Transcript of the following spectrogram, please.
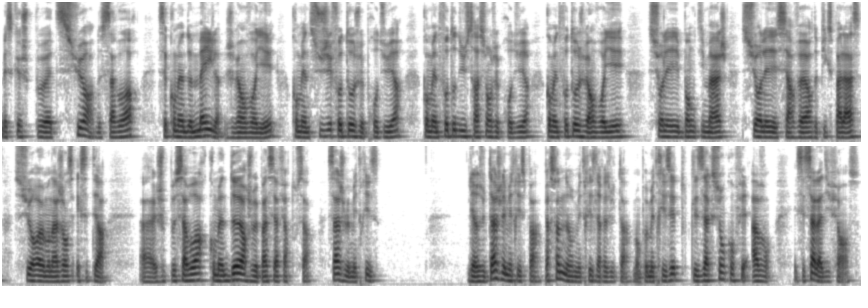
mais ce que je peux être sûr de savoir, c'est combien de mails je vais envoyer, combien de sujets photos je vais produire, combien de photos d'illustration je vais produire, combien de photos je vais envoyer sur les banques d'images, sur les serveurs de Pixpalace, sur euh, mon agence, etc. Euh, je peux savoir combien d'heures je vais passer à faire tout ça. Ça, je le maîtrise. Les résultats, je ne les maîtrise pas. Personne ne maîtrise les résultats, mais on peut maîtriser toutes les actions qu'on fait avant. Et c'est ça la différence.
